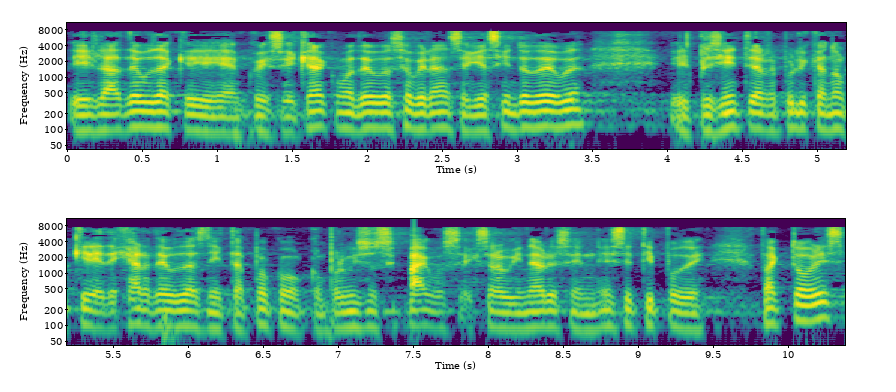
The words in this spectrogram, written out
eh, la deuda que, aunque se queda como deuda soberana, seguía siendo deuda. El presidente de la República no quiere dejar deudas ni tampoco compromisos de pagos extraordinarios en este tipo de factores.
